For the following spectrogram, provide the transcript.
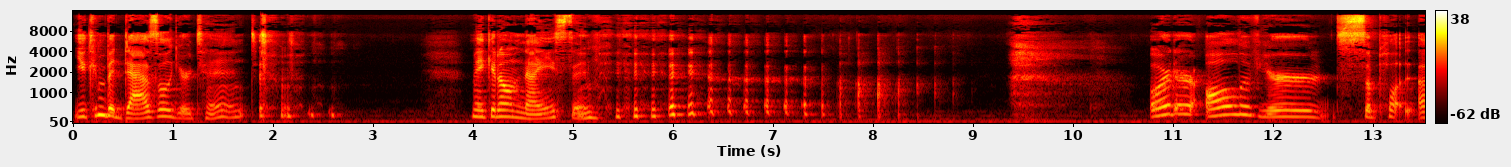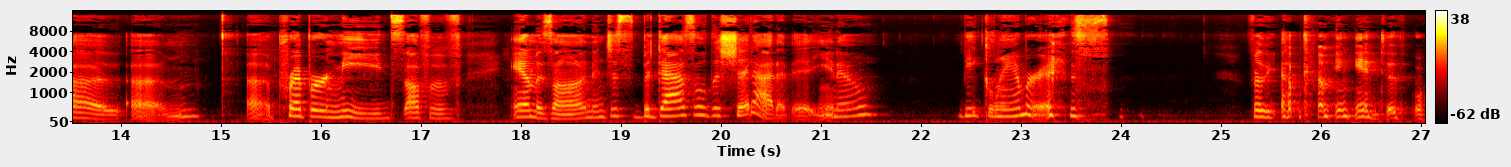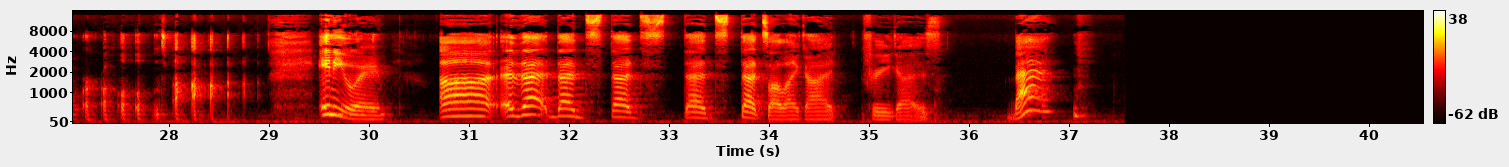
You can bedazzle your tent. Make it all nice and order all of your supply uh, um, uh, prepper needs off of Amazon and just bedazzle the shit out of it, you know? Be glamorous for the upcoming end of the world. anyway, uh that that's that's that's that's all I got for you guys. Bye.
